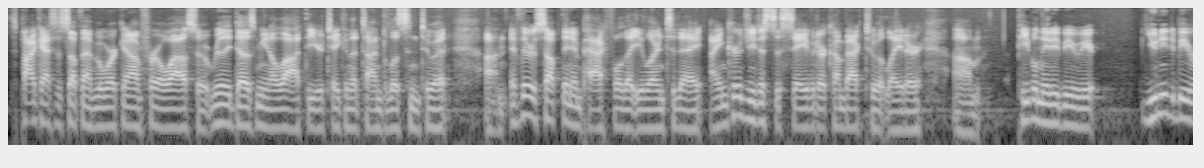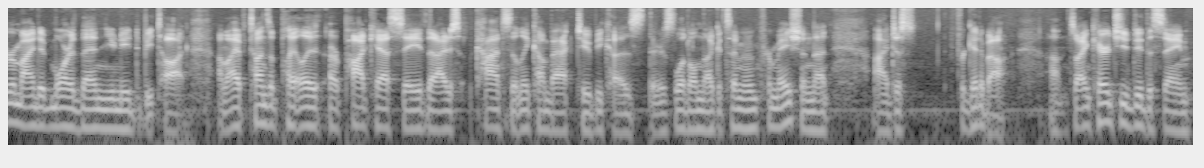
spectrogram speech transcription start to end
this podcast is something I've been working on for a while, so it really does mean a lot that you're taking the time to listen to it. Um, if there is something impactful that you learned today, I encourage you just to save it or come back to it later. Um, people need to be you need to be reminded more than you need to be taught. Um, I have tons of playlist or podcasts saved that I just constantly come back to because there's little nuggets of information that I just forget about. Um, so I encourage you to do the same.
